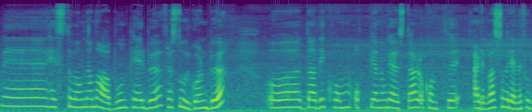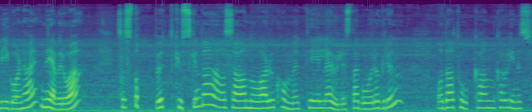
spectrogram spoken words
med hest og vogn av naboen Per Bø fra storgården Bø. Og da de kom opp gjennom Gausdal og kom til elva som renner forbi gården her, Neveråa, så stoppet kusken da og sa nå har du kommet til Aulestad gård og grunn. Og da tok han Karolines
